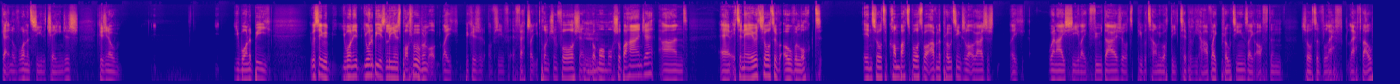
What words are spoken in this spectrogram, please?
get another one and see the changes because you know you want to be. You would say you want to you want to be as lean as possible, but like because obviously it affects like your punching force. You know, you've got Mhm. more muscle behind you, and um, it's an area it's sort of overlooked in sort of combat sports about having the protein because a lot of guys just like when I see like food diets or people tell me what they typically have like proteins like often sort of left left out.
